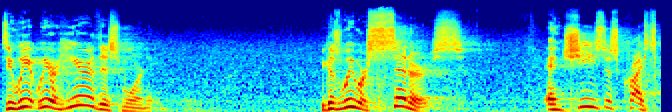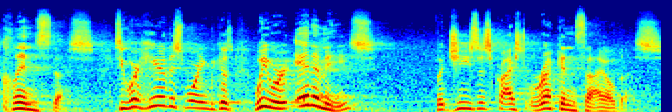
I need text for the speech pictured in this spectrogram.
See, we, we are here this morning because we were sinners and Jesus Christ cleansed us. See, we're here this morning because we were enemies, but Jesus Christ reconciled us.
